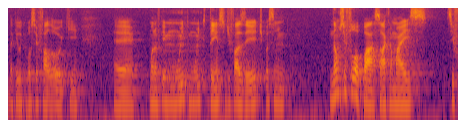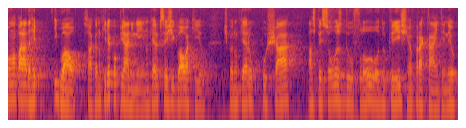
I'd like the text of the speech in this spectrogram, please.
Daquilo que você falou e que é, mano, eu fiquei muito, muito tenso de fazer, tipo assim, não se flopar, saca? Mas se for uma parada igual, saca? Eu não queria copiar ninguém, não quero que seja igual aquilo. Tipo, eu não quero puxar as pessoas do Flow ou do Christian pra cá, entendeu?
